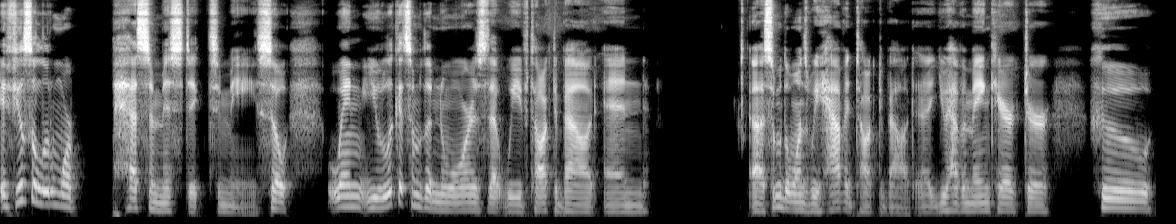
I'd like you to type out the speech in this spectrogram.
it feels a little more pessimistic to me. So when you look at some of the noirs that we've talked about and uh, some of the ones we haven't talked about, uh, you have a main character who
